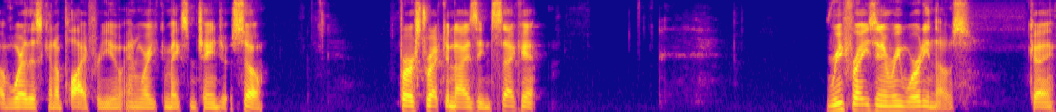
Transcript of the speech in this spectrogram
of where this can apply for you and where you can make some changes? So, first, recognizing. Second, rephrasing and rewording those. Okay.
